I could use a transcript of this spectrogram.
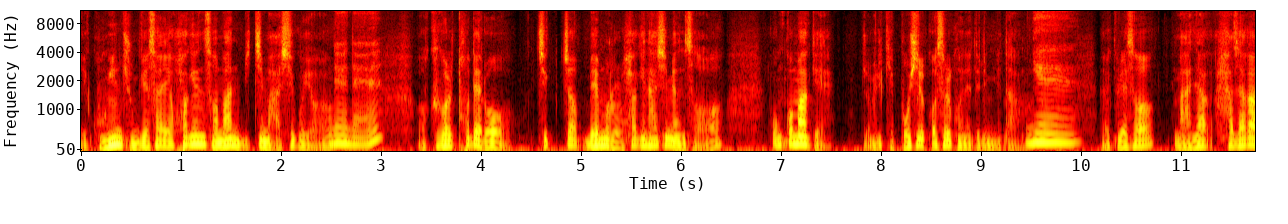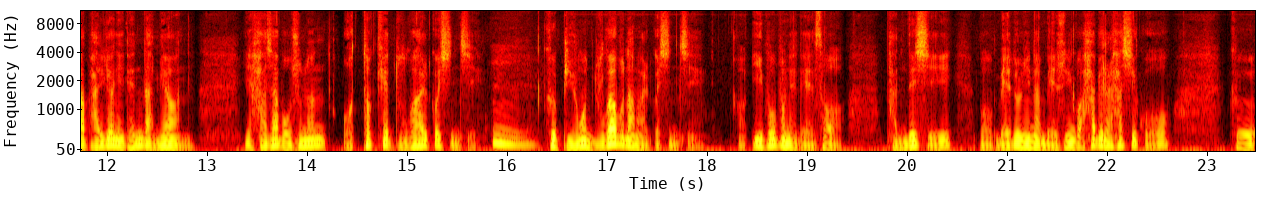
이 공인중개사의 확인서만 믿지 마시고요. 네네. 어, 그걸 토대로 직접 매물을 확인하시면서 꼼꼼하게 좀 이렇게 보실 것을 권해드립니다. 예. 어, 그래서 만약 하자가 발견이 된다면 이 하자 보수는 어떻게 누가 할 것인지 음. 그 비용은 누가 부담할 것인지 어, 이 부분에 대해서 반드시 뭐 매도인이나 매수인과 합의를 하시고 그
